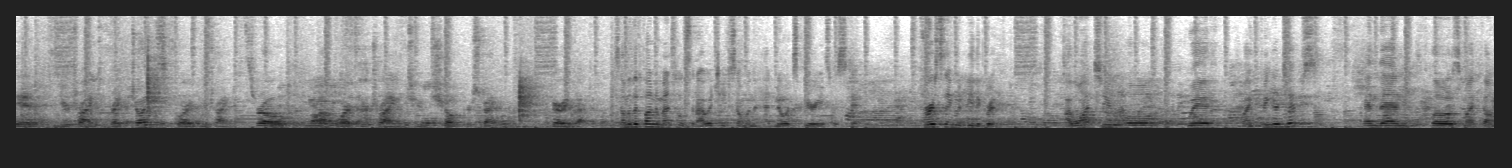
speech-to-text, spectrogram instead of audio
if you're trying to break joints, or if you're trying to throw, uh, or if you're trying to choke or strangle, very effective. Some of the fundamentals that I would teach someone that had no experience with stick. The first thing would be the grip. I want to hold with my fingertips and then close my thumb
